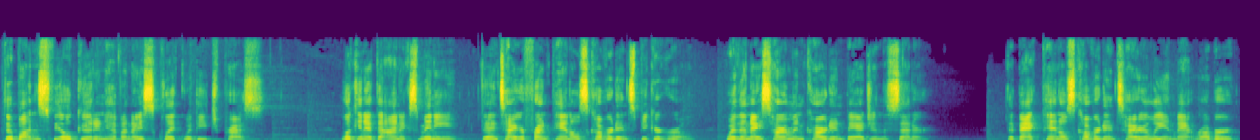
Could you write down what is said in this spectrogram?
The buttons feel good and have a nice click with each press. Looking at the Onyx Mini, the entire front panel is covered in speaker grill, with a nice Harman Kardon badge in the center. The back panel is covered entirely in matte rubber,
